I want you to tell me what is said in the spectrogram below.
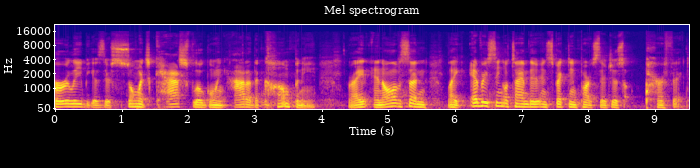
early because there's so much cash flow going out of the company right? And all of a sudden like every single time they're inspecting parts they're just perfect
